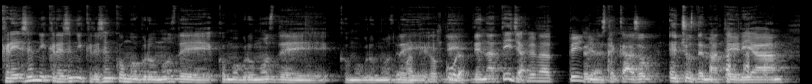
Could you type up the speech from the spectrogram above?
crecen y crecen y crecen como grumos de como grumos de como grumos de, de, natilla. De natilla. en este caso hechos de materia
